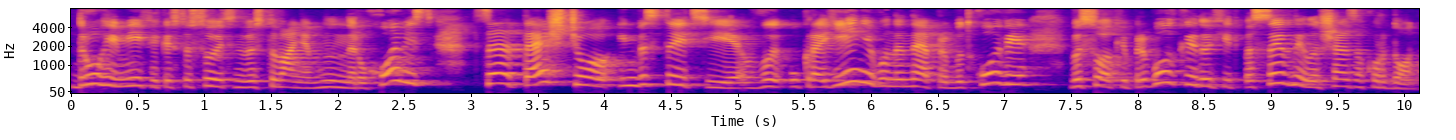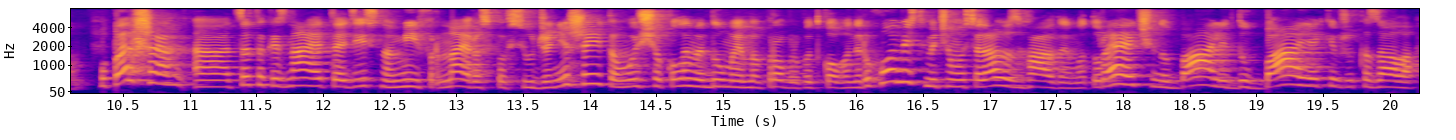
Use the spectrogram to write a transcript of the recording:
Другий міф, який стосується інвестування в нерухомість, це те, що інвестиції в Україні вони не прибуткові, високі прибутки, дохід пасивний лише за кордоном. По-перше, е, це таки знаєте дійсно міф найрозповсюдженіший, тому що коли ми думаємо про прибуткову нерухомість, ми чомусь одразу згадуємо Туреччину, Балі, Дубай, як я вже казала.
